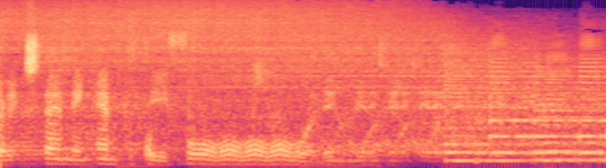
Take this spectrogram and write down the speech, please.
of extending empathy forward in music.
